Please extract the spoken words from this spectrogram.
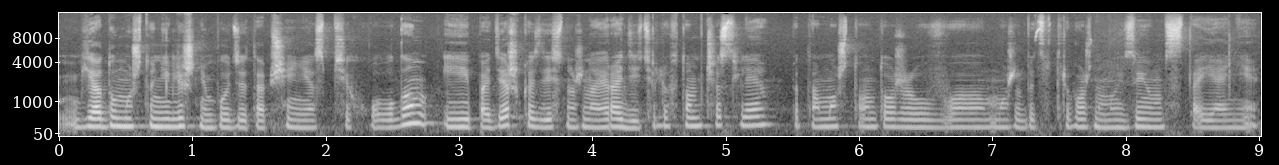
Я думаю, что не лишним будет общение с психологом, и поддержка здесь нужна и родителю в том числе, потому что он тоже в, может быть в тревожном уязвимом состоянии.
